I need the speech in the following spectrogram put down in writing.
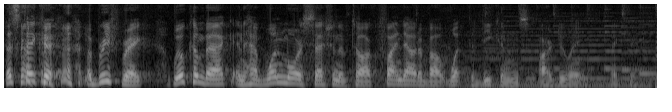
Let's take a, a brief break. We'll come back and have one more session of talk, find out about what the deacons are doing. Thank you.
